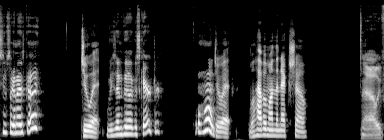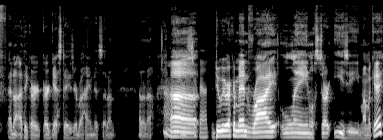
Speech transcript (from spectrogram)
Seems like a nice guy. Do it. If he's anything like his character. Go ahead. Do it. We'll have him on the next show. No, we've. I, don't, I think our, our guest days are behind us. I don't. I don't know. Oh, Uh, that's too bad. Do we recommend Rye Lane? We'll start easy, Mama K.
